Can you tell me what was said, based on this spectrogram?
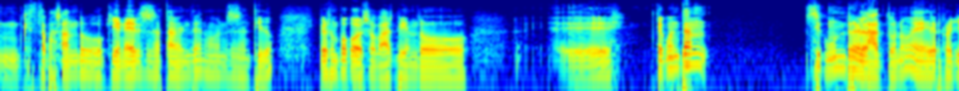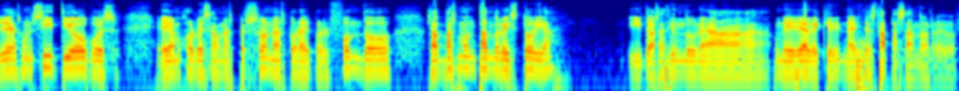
qué está pasando o quién eres exactamente, ¿no? En ese sentido. Pero es un poco eso, vas viendo. eh, te cuentan. Sí, como un relato, ¿no? Eh, rollo, llegas a un sitio, pues eh, a lo mejor ves a unas personas por ahí por el fondo. O sea, vas montando la historia y te vas haciendo una, una idea de qué narices está pasando alrededor.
